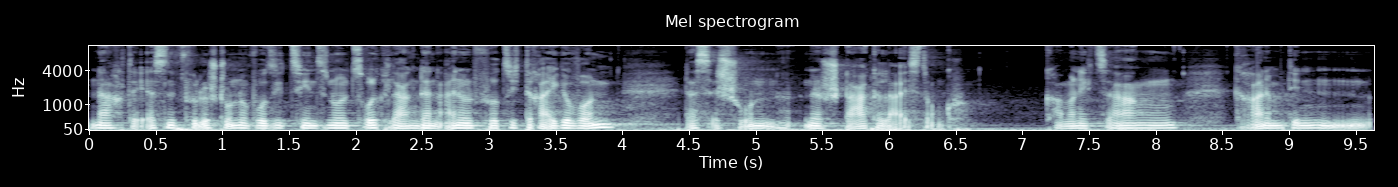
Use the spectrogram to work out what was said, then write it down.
nach der ersten Viertelstunde, wo sie 10 zu 0 zurücklagen, dann 41-3 gewonnen. Das ist schon eine starke Leistung. Kann man nicht sagen. Gerade mit den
